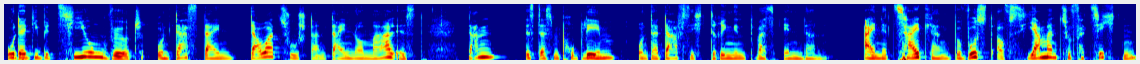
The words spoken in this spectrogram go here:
oder die Beziehung wird und das dein Dauerzustand, dein Normal ist, dann ist das ein Problem und da darf sich dringend was ändern. Eine Zeit lang bewusst aufs Jammern zu verzichten,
